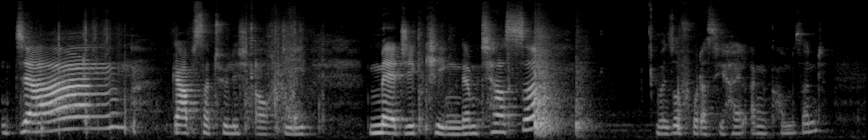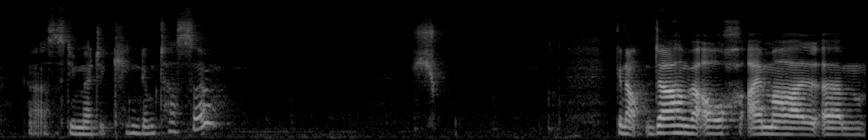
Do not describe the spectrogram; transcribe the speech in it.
Dann gab es natürlich auch die Magic Kingdom Tasse. Ich bin so froh, dass sie heil angekommen sind. Ja, das ist die Magic Kingdom Tasse. Genau, da haben wir auch einmal, ähm,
